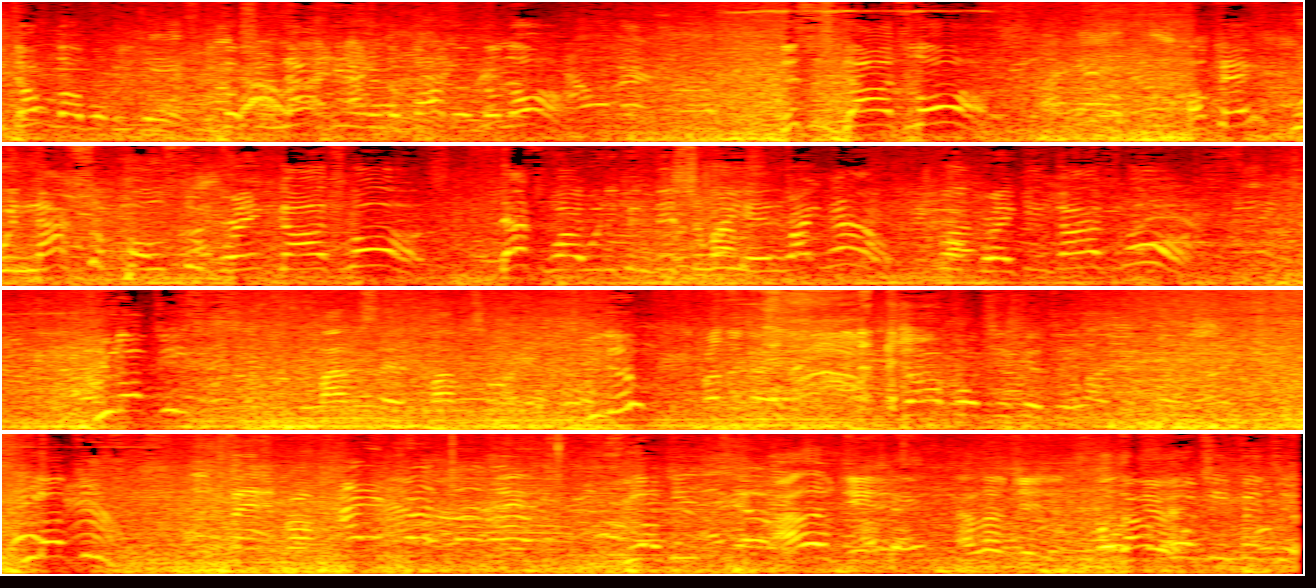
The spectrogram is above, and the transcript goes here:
You don't love what we're doing because you're not hearing the body of the law. This is God's laws. Okay? We're not supposed to break God's laws. That's why we're in the condition we're in right now. for breaking God's laws. You love Jesus. Bible says, Bible says, You do? brother. John 14, 15. You love Jesus. Say it, bro. You love Jesus? I love Jesus. Okay. I love Jesus. What's John good? 14, 15.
